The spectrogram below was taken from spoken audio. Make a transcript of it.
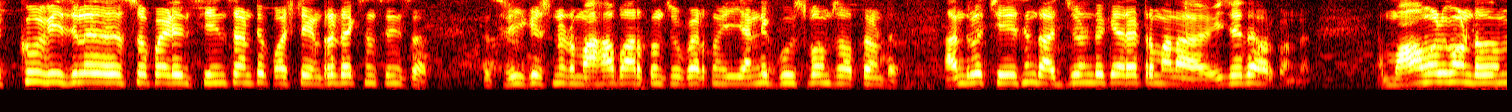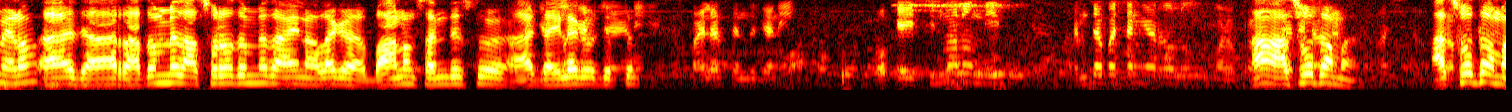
ఎక్కువ విజువల్స్ పడిన సీన్స్ అంటే ఫస్ట్ ఇంట్రడక్షన్ సీన్స్ సార్ శ్రీకృష్ణుడు మహాభారతం చూపెడతాం ఇవన్నీ గూస్ బంప్స్ వస్తూ ఉంటాయి అందులో చేసింది అర్జునుడు క్యారెక్టర్ మన విజయ్ దేవరకొండ. మామూలుగా ఉండదు మేడం. అది ఆ రథం మీద అశ్వరథం మీద ఆయన అలాగా బాణం సంధిస్తూ ఆ డైలాగ్ చెప్తాను ఎందుకని? ఓకే సినిమాలో మీకు అశ్వత్థామ. అశ్వత్థామ.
